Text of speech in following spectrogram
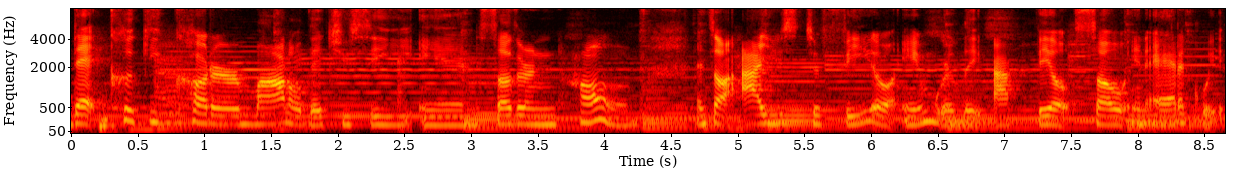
that cookie cutter model that you see in southern homes. And so I used to feel inwardly, I felt so inadequate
